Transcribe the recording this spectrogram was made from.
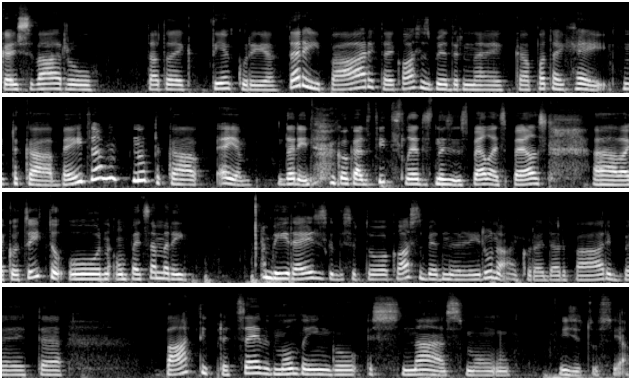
ka es varu teikt, tie, kurie darīja pāri tai klases biedrinei, ka pateikt, hei, nu, tā kā beidzam, nu, tā kā ejam. Darīt kaut kādas citas lietas, nezinu, spēlēt spēles uh, vai ko citu. Un, un pēc tam arī bija reizes, kad es ar to klases biedru arī runāju, kurai dara pāri. Bet uh, pati pret sevi mobbingu es neesmu izjutusi. Jā.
